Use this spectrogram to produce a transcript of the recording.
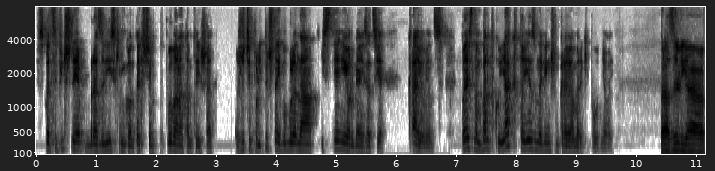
w specyficznie brazylijskim kontekście wpływa na tamtejsze życie polityczne i w ogóle na istnienie i organizację kraju. Więc powiedz nam, Bartku, jak to jest w największym kraju Ameryki Południowej? Brazylia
